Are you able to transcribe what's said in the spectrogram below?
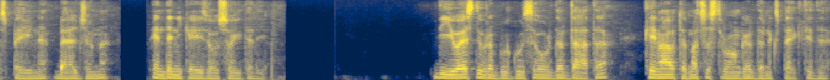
Spain, Belgium, and in any case also Italy. The US durable goods order data came out much stronger than expected,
